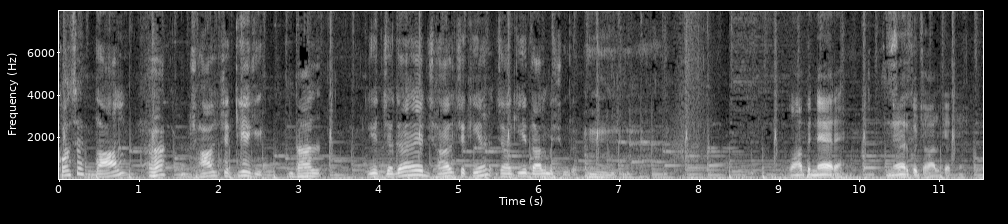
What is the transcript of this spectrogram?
कौन से? दाल हाँ? झाल चक्कियाँ की। दाल। ये जगह है झाल चक्कियाँ जहाँ की ये दाल मशहूर है। वहाँ पे नहर है। नहर को झाल कहते हैं।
